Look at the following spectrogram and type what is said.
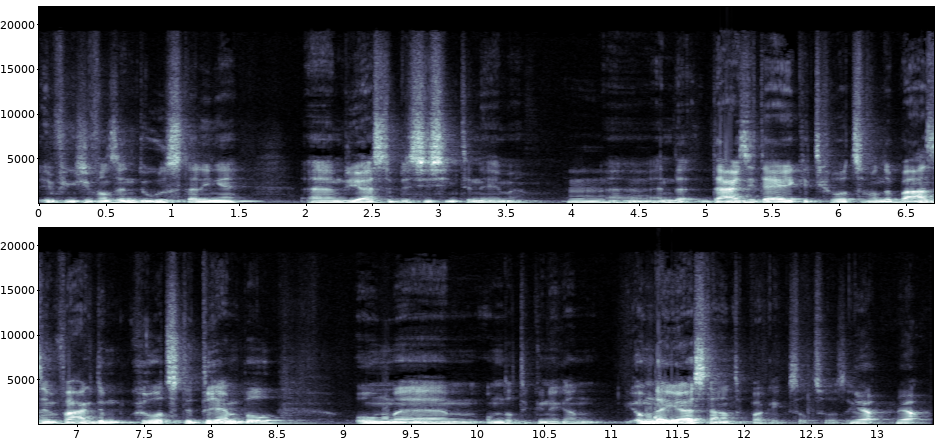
in functie van zijn doelstellingen ehm, de juiste beslissing te nemen. Mhm. Eh, en de- daar zit eigenlijk het grootste van de basis en vaak de grootste drempel om, om dat te kunnen gaan, om dat juist aan te pakken, ik zal het zo zeggen. Ja, ja.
